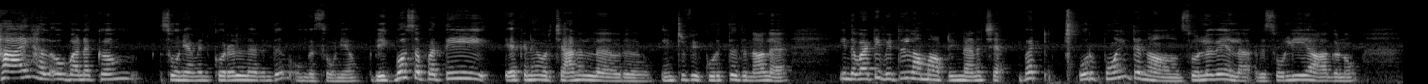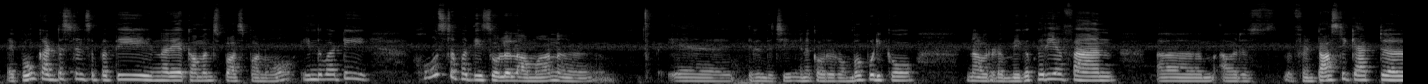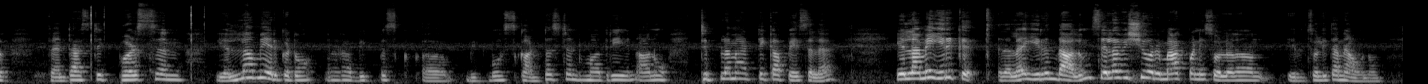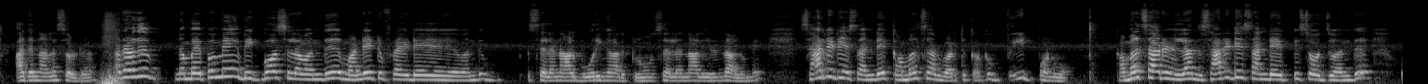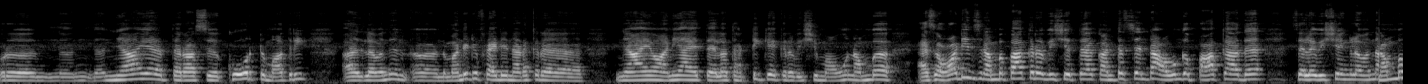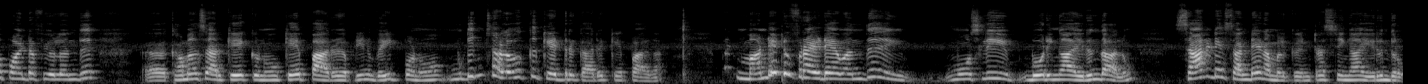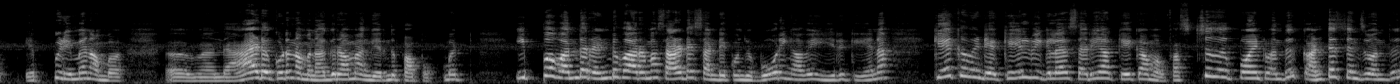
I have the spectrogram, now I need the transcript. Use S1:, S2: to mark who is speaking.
S1: Hi hello வணக்கம். சோனியாவின் குரல்ல இருந்து உங்க சோனியா. பிக் பாஸை பத்தி ஏற்கனவே ஒரு சேனல்ல ஒரு இன்டர்வியூ கொடுத்ததுனால இந்த வாட்டி விட்டுடலாமா அப்படின்னு நினச்சேன். பட் ஒரு பாயிண்ட்டை நான் சொல்லவே இல்லை. அதை சொல்லியே ஆகணும். எப்பவும் கண்டஸ்டன்ஸை பற்றி நிறைய கமெண்ட்ஸ் பாஸ் பண்ணுவோம். இந்த வாட்டி ஹோஸ்ட்டை பற்றி சொல்லலாமான்னு இருந்துச்சு. எனக்கு அவர் ரொம்ப பிடிக்கும். நான் அவரோட மிகப்பெரிய ஃபேன் அவர் ஃபென்டாஸ்டிக் ஆக்டர் ஃபென்டாஸ்டிக் பர்சன் எல்லாமே இருக்கட்டும். என்னடா Bigg Boss Bigg Boss contestant மாதிரி நானும் டிப்ளமேட்டிக்காக பேசலை. எல்லாமே இருக்குது இதெல்லாம் இருந்தாலும் சில விஷயம் ரிமார்க் பண்ணி சொல்லலாம் இரு- சொல்லித்தானே ஆகணும். அதனால் சொல்கிறேன் அதாவது நம்ம எப்போவுமே பிக் பாஸில் வந்து மண்டே டு ஃப்ரைடே வந்து சில நாள் போரிங்காக இருக்கலாம். சில நாள் இருந்தாலுமே சாட்டர்டே சண்டே கமல் சார் வரத்துக்காக வெயிட் பண்ணுவோம். கமல் சாருன்னு இல்லை அந்த சாட்டர்டே சண்டே எபிசோட்ஸ் வந்து ஒரு நியாய தராசு கோர்ட் மாதிரி அதில் வந்து இந்த மண்டே டு ஃப்ரைடே நடக்கிற நியாயம் அநியாயத்தை எல்லாம் தட்டி கேட்குற விஷயமாகவும் நம்ம ஆஸ் அ ஆடியன்ஸ் நம்ம பார்க்குற விஷயத்த கண்டஸ்டண்ட்டாக அவங்க பார்க்காத சில விஷயங்களை வந்து நம்ம பாயிண்ட் ஆஃப் வியூலேருந்து கமல் சார் கேட்கணும் கேட்பாரு அப்படின்னு வெயிட் பண்ணுவோம். முடிஞ்ச அளவுக்கு கேட்டிருக்காரு கேட்பாரு பட் மண்டே டு ஃப்ரைடே வந்து மோஸ்ட்லி போரிங்காக இருந்தாலும் சாட்டர்டே சண்டே நம்மளுக்கு இன்ட்ரெஸ்டிங்காக இருந்துடும் எப்படியுமே நம்ம அந்த ஆடை கூட நம்ம நகராமல் அங்கே இருந்து பார்ப்போம். பட் இப்போ வந்த ரெண்டு வாரமாக சாட்டர்டே சண்டே கொஞ்சம் போரிங்காகவே இருக்குது ஏன்னா கேட்க வேண்டிய கேள்விகளை சரியாக கேட்காம ஃபஸ்ட்டு பாயிண்ட் வந்து கண்டஸ்டன்ஸ் வந்து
